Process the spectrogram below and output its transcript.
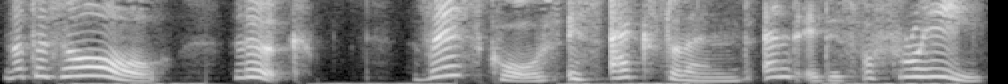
Not at all. Look, this course is excellent and it is for free.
